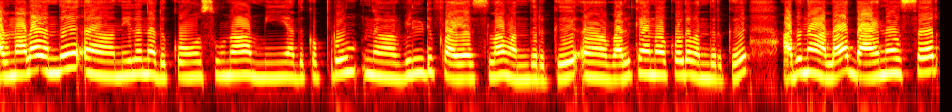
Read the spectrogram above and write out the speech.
அதனால வந்து நிலநடுக்கம் சுனாமி அதுக்கப்புறம் வில்டு ஃபயர்ஸ்லாம் வந்திருக்கு. வல்கேனோ கூட வந்திருக்கு. அதனால டைனோசர்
